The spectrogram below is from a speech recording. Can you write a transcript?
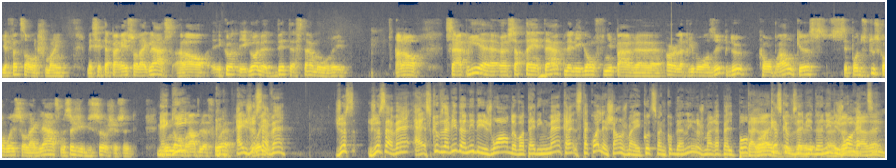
Il a fait son chemin. Mais c'est appareil sur la glace. Alors, écoute, les gars le détestaient à mourir. Alors, ça a pris euh, un certain temps, puis là, les gars ont fini par, euh, un, l'apprivoiser, puis deux, comprendre que c'est pas du tout ce qu'on voyait sur la glace. Mais ça, j'ai vu ça, je sais, innombrables fois. juste avant, Juste, juste avant, est-ce que vous aviez donné des joueurs de votre alignement? C'était quoi l'échange? Ben, écoute, ça fait une couple d'années, je ne me rappelle pas. Qu'est-ce que vous aviez donné, des joueurs actifs?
